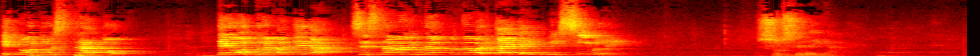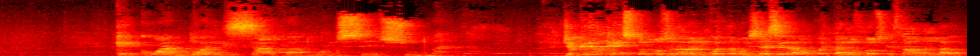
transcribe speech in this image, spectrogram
en otro estrato de otra manera, se estaba librando una batalla invisible. Sucedía que cuando alzaba Moisés su mano, yo creo que esto no se daba ni cuenta Moisés, se daban cuenta los dos que estaban al lado.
